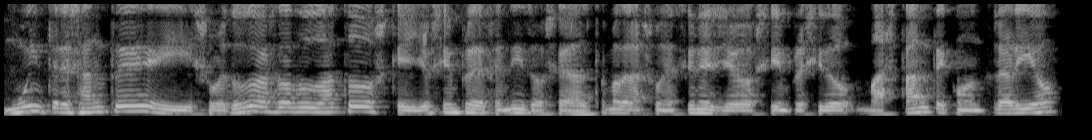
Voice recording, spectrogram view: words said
Muy interesante y sobre todo has dado datos que yo siempre he defendido. O sea, el tema de las subvenciones yo siempre he sido bastante contrario.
